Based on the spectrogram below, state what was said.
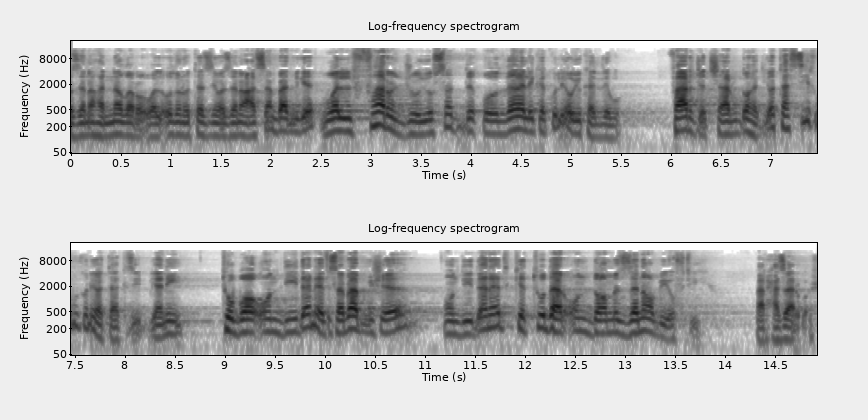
زناها النظر والاذن و زناها السمع بعد میگه والفرج يصدق ذلك كله او يكذبه فرجت شرمگاهت یا تصدیق می‌کنه یا تکذیب. یعنی تو با اون دیدنت سبب میشه اون دیدنت که تو در اون دام زنا بیفتی. بر حذر باش.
